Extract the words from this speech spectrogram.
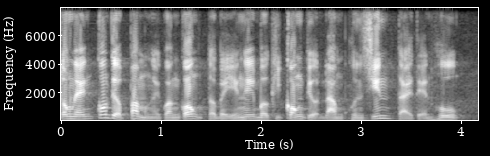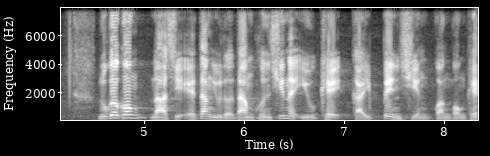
当然，讲到北门的观光，就袂用去无去讲到南昆新大电府。如果讲若是会当由着南昆新的游客，改变成观光客，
